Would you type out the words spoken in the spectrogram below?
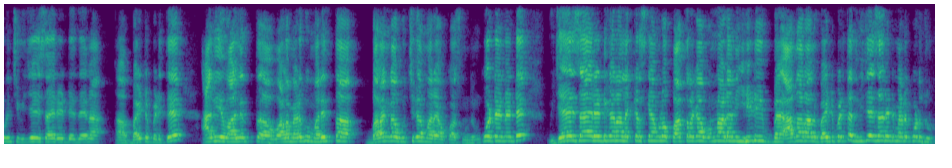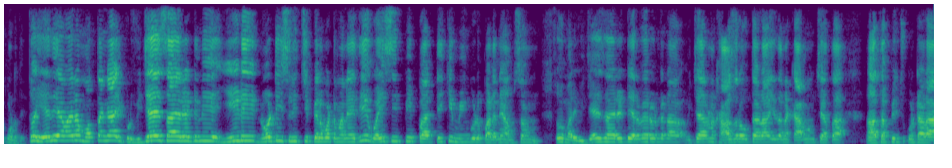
గురించి విజయసాయి రెడ్డి ఏదైనా బయట పెడితే అది వాళ్ళెంత వాళ్ళ మెడకు మరింత బలంగా ఉచ్చిగా మారే అవకాశం ఉంది. ఇంకోటి ఏంటంటే విజయసాయి రెడ్డి గారు లెక్కర్ స్కామ్లో పాత్రగా ఉన్నాడని ఈడీ ఆధారాలు బయట పెడితే అది విజయసాయి రెడ్డి మెడకు కూడా చుట్టుకుంటుంది. సో ఏది ఏమైనా మొత్తంగా ఇప్పుడు విజయసాయి రెడ్డిని ఈడీ నోటీసులు ఇచ్చి పిలవటం అనేది వైసీపీ పార్టీకి మింగుడు పడని అంశం. సో మరి విజయసాయి రెడ్డి ఇరవై రెండున విచారణకు హాజరవుతాడా? ఏదైనా కారణం చేత తప్పించుకుంటాడా?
